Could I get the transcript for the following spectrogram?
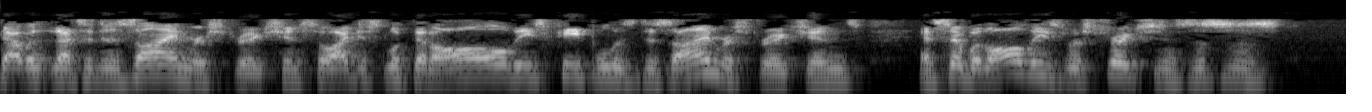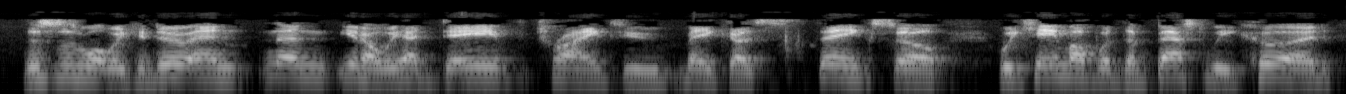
that was that's a design restriction. So I just looked at all these people as design restrictions and said, with all these restrictions, this is this is what we can do. And then you know we had Dave trying to make us think, so we came up with the best we could.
